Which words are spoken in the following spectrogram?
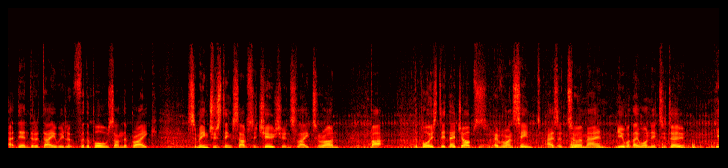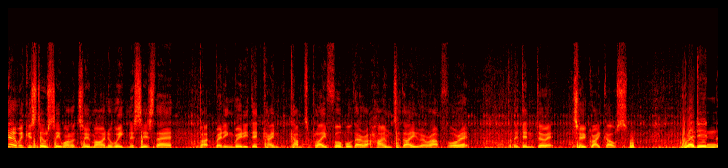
at the end of the day, we look for the balls on the break. Some interesting substitutions later on, but the boys did their jobs. Everyone seemed, as a tour man, knew what they wanted to do. Yeah, we could still see one or two minor weaknesses there, but Reading really did came, come to play football. They were at home today, they were up for it, but they didn't do it. Two great goals. Reading,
